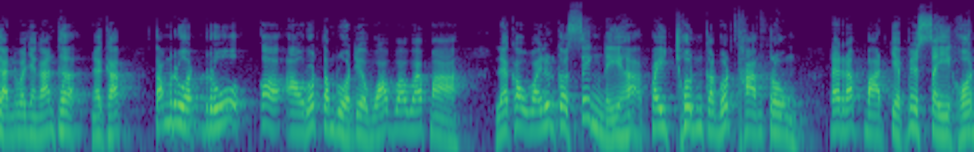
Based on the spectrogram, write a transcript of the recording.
กันว่าอย่างนั้นเถอะนะครับตำรวจรู้ก็เอารถตำรวจเนี่ยวับวับวับมา แล้วก็วัยรุ่นก็ซิ่งหนีฮะไปชนกับรถทางตรง ได้รับบาดเจ็บเนี่ยสี่คน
